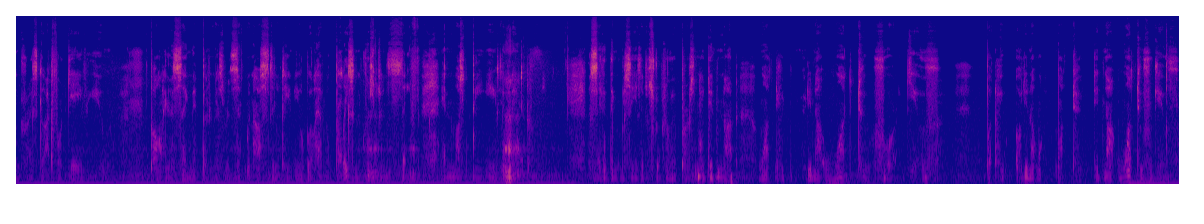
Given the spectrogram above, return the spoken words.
in Christ God forgave you. Paul here is saying that bitterness, resentment, hostility, and ill will have no place in the Christian faith and must be eliminated. The second thing that we see is a description of a person who did not want who, who did not want to forgive, but who, who did not want, want to did not want to forgive.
